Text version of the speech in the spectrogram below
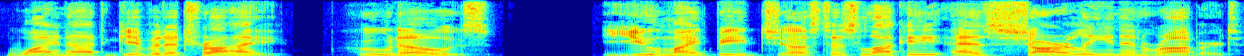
why not give it a try? Who knows? You might be just as lucky as Charlene and Robert.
